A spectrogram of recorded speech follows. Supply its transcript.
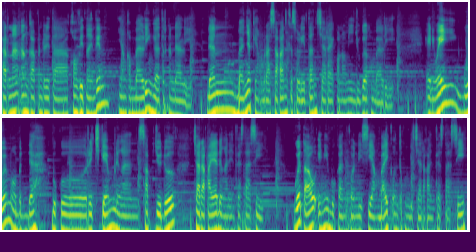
karena angka penderita COVID-19 yang kembali nggak terkendali dan banyak yang merasakan kesulitan secara ekonomi juga kembali. Anyway, gue mau bedah buku Rich Game dengan subjudul Cara Kaya dengan Investasi. Gue tahu ini bukan kondisi yang baik untuk membicarakan investasi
